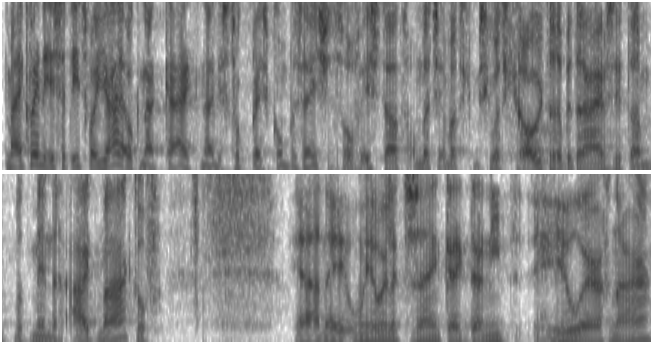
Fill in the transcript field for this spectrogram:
maar ik weet niet, is dat iets waar jij ook naar kijkt, naar die stock-based compensations? Of is dat omdat je in wat, misschien wat grotere bedrijven zit, dan wat minder uitmaakt? Of Ja, nee, om heel eerlijk te zijn, kijk daar niet heel erg naar.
